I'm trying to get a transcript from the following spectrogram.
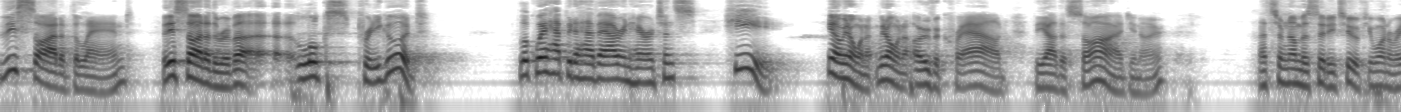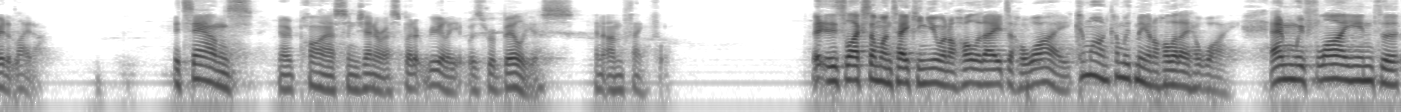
this side of the land, this side of the river, uh, uh looks pretty good. Look, we're happy to have our inheritance here. You know, we don't want to, we don't want to overcrowd the other side, you know. That's from Numbers 32 if you want to read it later. It sounds, you know, pious and generous, but it really, it was rebellious and unthankful. It's like someone taking you on a holiday to Hawaii. Come on, come with me on a holiday Hawaii. And we fly into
